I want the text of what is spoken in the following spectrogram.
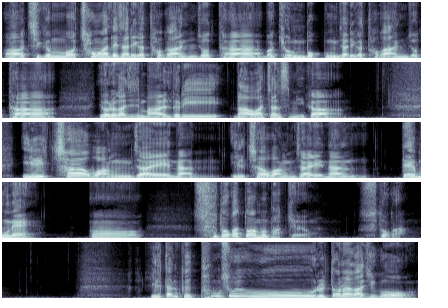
아, 지금 뭐 청와대 자리가 터가 안 좋다, 뭐 경복궁 자리가 터가 안 좋다, 여러 가지 말들이 나왔지 않습니까? 1차 왕자의 난, 1차 왕자의 난 때문에, 어, 수도가 또 한번 바뀌어요. 수도가. 일단 그 풍수를 떠나 가지고,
